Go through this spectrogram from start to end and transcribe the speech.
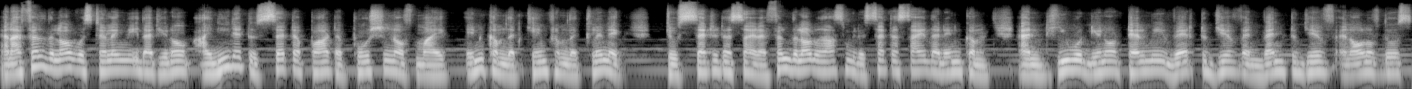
And i felt the lord was telling me that you know i needed to set apart a portion of my income that came from the clinic to set it aside. I felt the Lord was asking me to set aside that income, and He would, you know, tell me where to give and when to give, and all of those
